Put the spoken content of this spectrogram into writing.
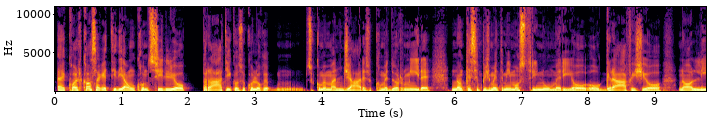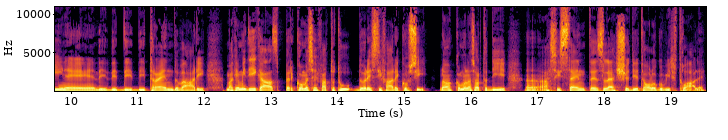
è qualcosa che ti dia un consiglio pratico su che mm, su come mangiare, su come dormire, non che semplicemente mi mostri numeri o, o grafici o no, linee di, di, di, trend vari, ma che mi dica per come sei fatto tu dovresti fare così no? come una sorta di uh, assistente slash dietologo virtuale.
